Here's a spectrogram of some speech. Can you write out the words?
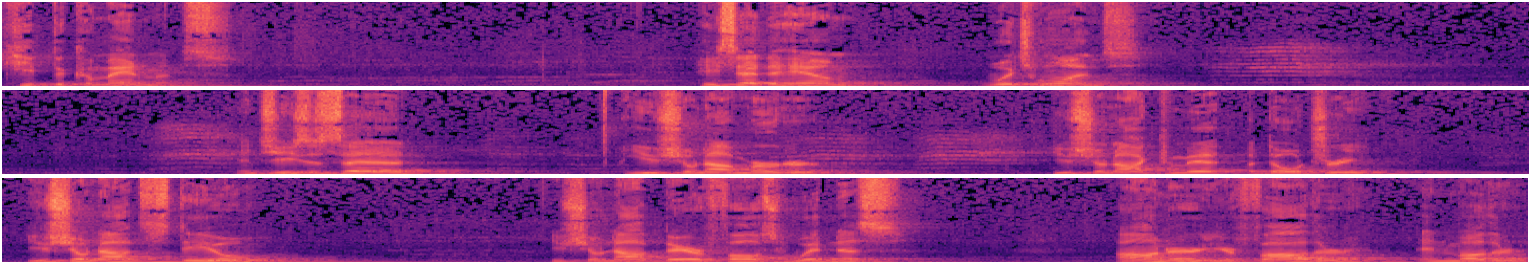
keep the commandments. He said to him, Which ones? And Jesus said, You shall not murder, you shall not commit adultery, you shall not steal, you shall not bear false witness, honor your father and mother,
